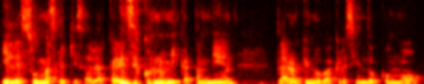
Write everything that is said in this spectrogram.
y le sumas que quizá había carencia económica también, claro que uno va creciendo como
